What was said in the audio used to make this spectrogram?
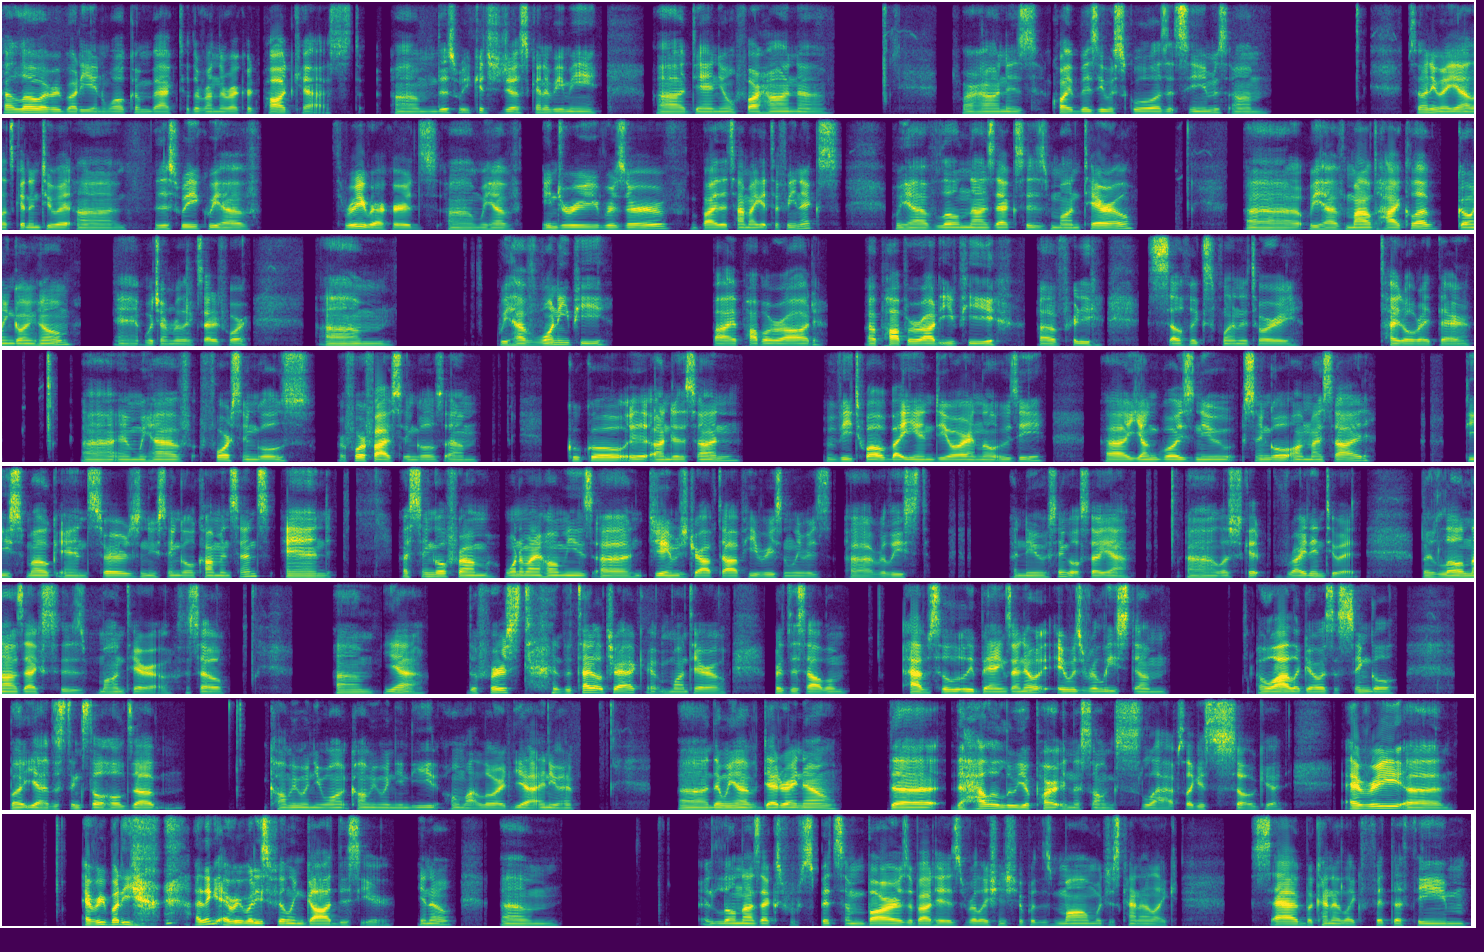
Hello, everybody, and welcome back to the Run the Record podcast. Um, this week it's just gonna be me, uh, Daniel Farhan. Uh, Farhan is quite busy with school, as it seems. Um, so anyway, yeah, let's get into it. Uh, this week we have three records. Um, we have Injury Reserve. By the time I get to Phoenix, we have Lil Nas X's Montero. Uh, we have Mild High Club Going Going Home, and which I'm really excited for. Um, we have one EP by Papa Rod, a Papa Rod EP, a pretty self-explanatory title right there. Uh, and we have four singles or four or five singles. Um, Cuco uh, Under the Sun, V12 by Iann Dior and Lil Uzi, uh, Young Boy's new single On My Side, D Smoke and Sir's new single Common Sense, and a single from one of my homies, uh, James Droptop. He recently uh, released a new single. So yeah, uh, let's just get right into it with Lil Nas X's Montero. So, um, yeah, the first, the title track, Montero, for this album absolutely bangs. I know it was released um a while ago as a single, but yeah, this thing still holds up. Call me when you want, call me when you need. Oh my lord. Yeah, anyway. Uh then we have Dead Right Now. The the hallelujah part in the song slaps. Like it's so good. Every uh everybody I think everybody's feeling God this year, you know? Um Lil Nas X spit some bars about his relationship with his mom, which is kind of like sad, but kind of like fit the theme.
